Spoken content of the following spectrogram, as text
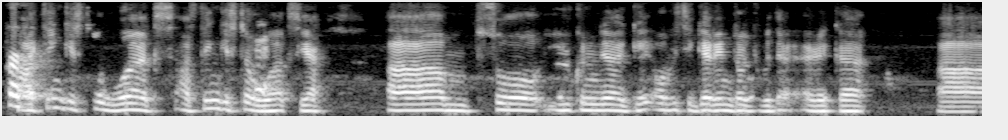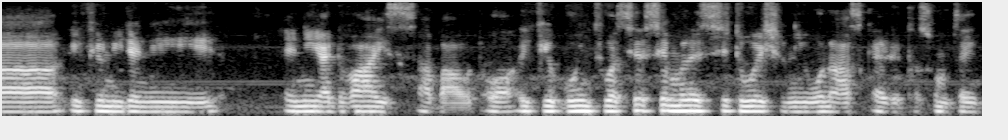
Perfect. I think it still works. I think it still okay. works. Yeah. Um, so you can uh, get obviously get in touch with Erika uh, if you need any any advice about, or if you're going through a similar situation, you want to ask Erika something,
